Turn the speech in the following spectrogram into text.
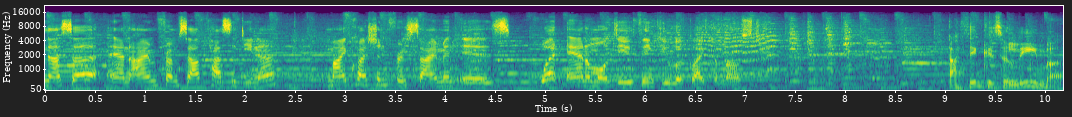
Vanessa and I'm from South Pasadena. My question for Simon is What animal do you think you look like the most? I think it's a lemur.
